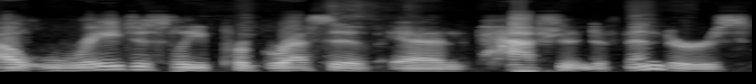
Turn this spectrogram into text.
outrageously progressive and passionate defenders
